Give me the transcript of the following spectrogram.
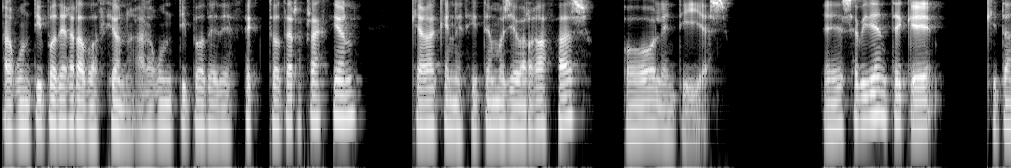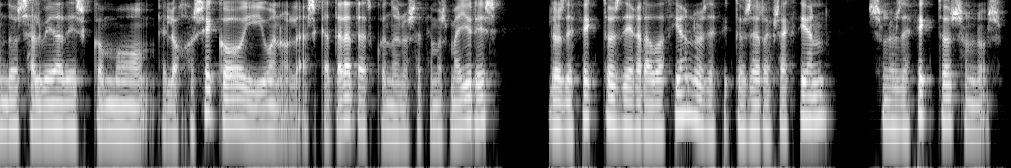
algún tipo de graduación, algún tipo de defecto de refracción que haga que necesitemos llevar gafas o lentillas. Es evidente que, quitando salvedades como el ojo seco y bueno, las cataratas cuando nos hacemos mayores, los defectos de graduación, los defectos de refracción, son los defectos, son los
